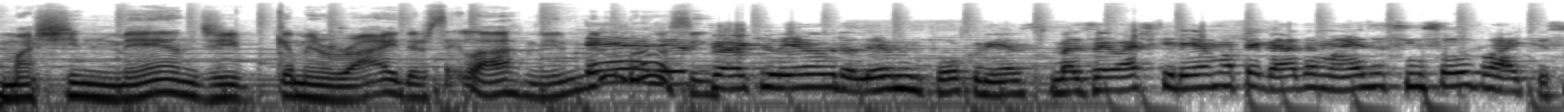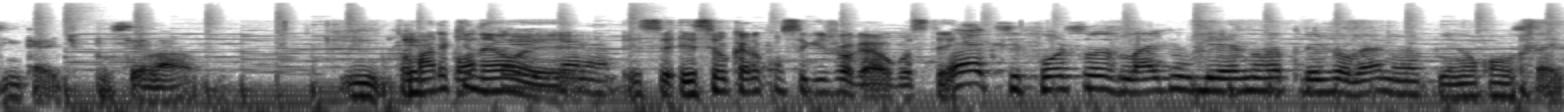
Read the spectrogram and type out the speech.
Machine Man, de Kamen Rider, sei lá. Me, É, lembrou, né, assim. pior que lembra, lembra um pouco mesmo. Mas eu acho que ele é uma pegada mais assim, Souls-like, assim, cara. Tipo, sei lá. Tomara que não. é-. Esse, esse eu quero conseguir jogar, eu gostei. É, que se for Souls-like, o Guilherme não vai poder jogar, não, porque ele não consegue.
